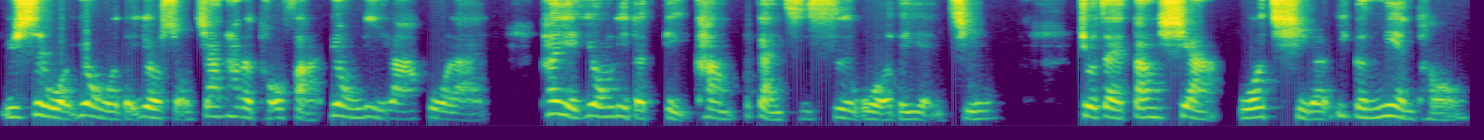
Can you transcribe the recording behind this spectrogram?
于是我用我的右手将他的头发用力拉过来，他也用力的抵抗，不敢直视我的眼睛。就在当下，我起了一个念头，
